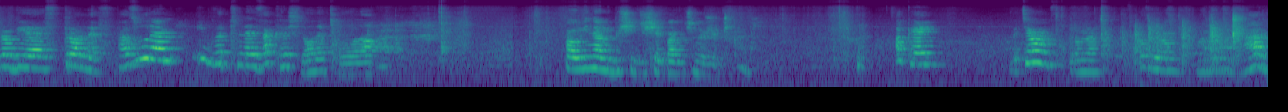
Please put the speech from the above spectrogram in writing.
zrobię stronę z pazurem i wytnę zakreślone pola. Paulina lubi się dzisiaj bawić nożyczkami. Okej. Wycięłam stronę z.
